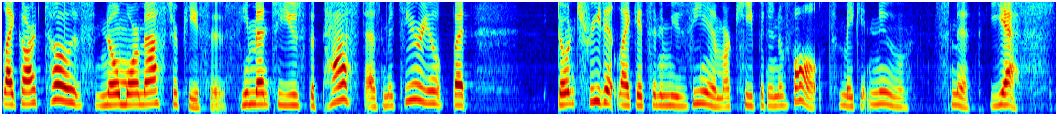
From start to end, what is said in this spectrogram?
like Artaud's No More Masterpieces, he meant to use the past as material, but don't treat it like it's in a museum or keep it in a vault. Make it new. Smith, yes.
